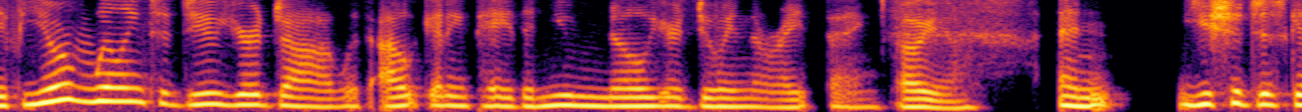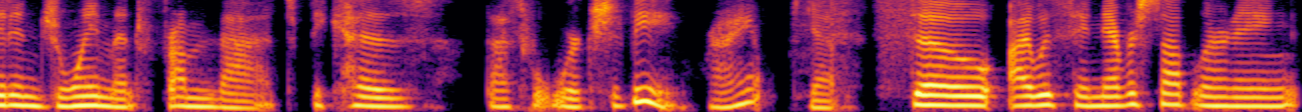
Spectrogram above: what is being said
If you're willing to do your job without getting paid, then you know you're doing the right thing. Oh yeah. And you should just get enjoyment from that because that's what work should be right? Yeah. so i would say never stop learning.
